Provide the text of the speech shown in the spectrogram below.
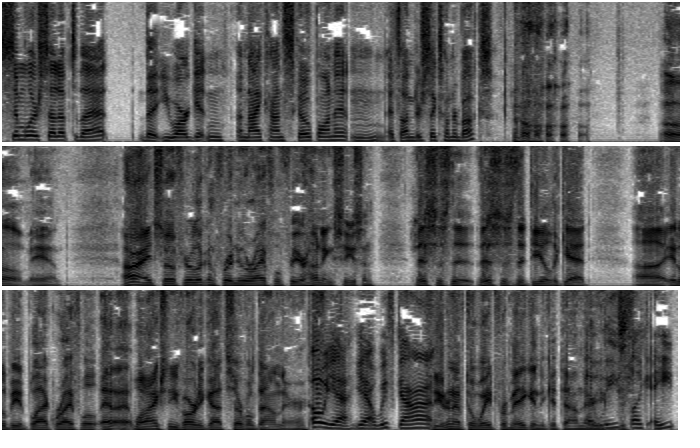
similar setup to that, that you are getting a Nikon scope on it, and it's under 600 bucks. Oh, oh man. All right, so if you're looking for a new rifle for your hunting season, this is the this is the deal to get. Uh, it'll be at Black Rifle. Uh, well, actually, you've already got several down there, Oh yeah, yeah, we've got so you don't have to wait for Megan to get down there. at You least like eight.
